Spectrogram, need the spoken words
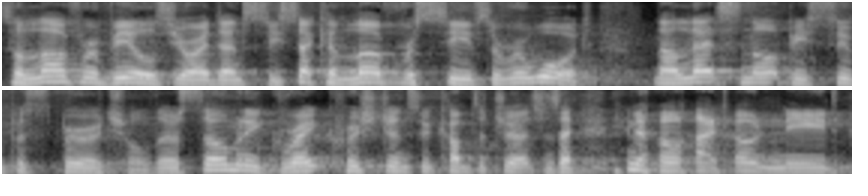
So, love reveals your identity. Second, love receives a reward. Now, let's not be super spiritual. There are so many great Christians who come to church and say, You know, I don't need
